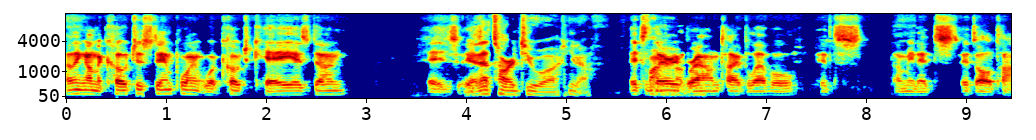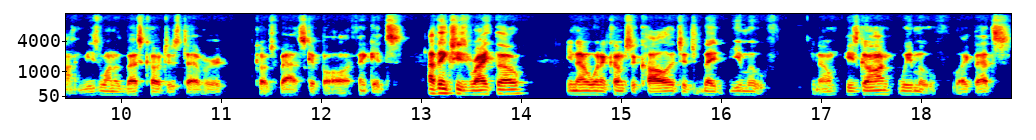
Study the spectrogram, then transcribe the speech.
I think on the coach's standpoint, what Coach K has done is Yeah, is, that's hard to uh, you know. It's Larry Brown type level. It's I mean, it's it's all time. He's one of the best coaches to ever coach basketball. I think it's I think she's right though you know, when it comes to college, it's they you move. You know, he's gone, we move. Like that's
